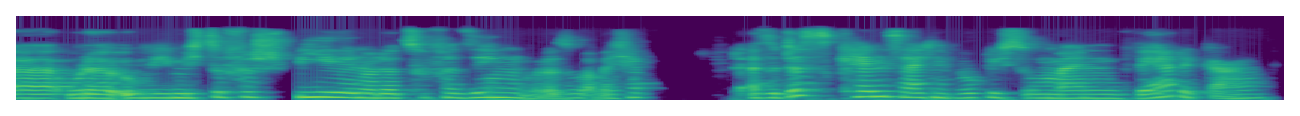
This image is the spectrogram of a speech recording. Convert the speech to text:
äh, oder irgendwie mich zu verspielen oder zu versingen oder so. Aber ich habe, also das kennzeichnet wirklich so meinen Werdegang.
